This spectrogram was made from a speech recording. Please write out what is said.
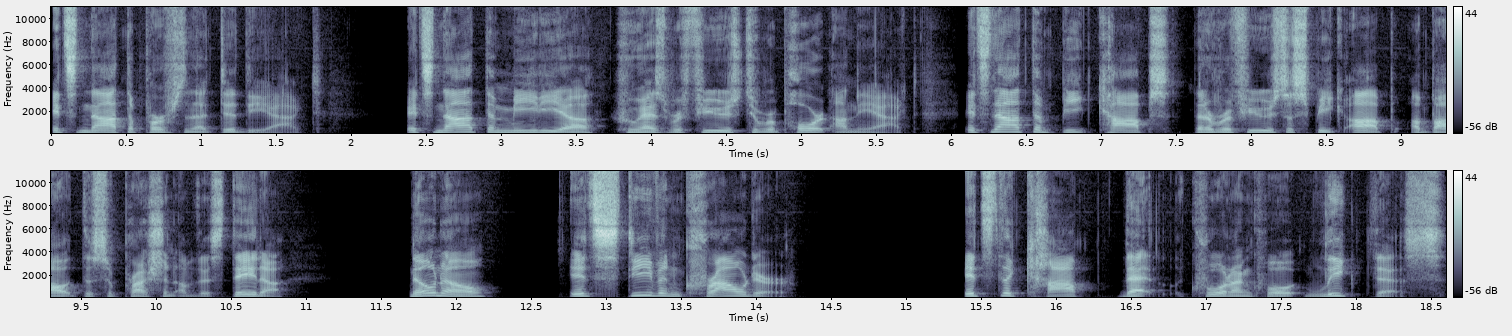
It's not the person that did the act. It's not the media who has refused to report on the act. It's not the beat cops that have refused to speak up about the suppression of this data. No, no, it's Steven Crowder. It's the cop that quote unquote leaked this.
